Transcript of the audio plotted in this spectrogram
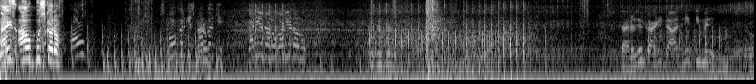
नाइस आओ पुश करो। स्मोक करके स्मोक करके। गाड़ियाँ डालो गाड़ियाँ डालो। सारो जी गाड़ी डालनी थी मेरी। Bro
